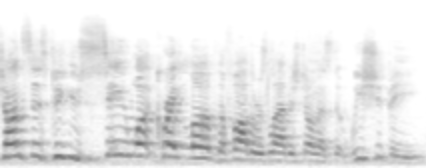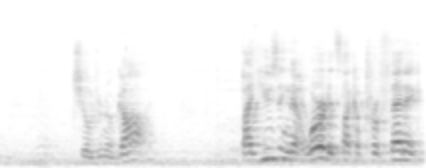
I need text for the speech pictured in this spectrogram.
John says, Do you see what great love the Father has lavished on us that we should be children of God? By using that word, it's like a prophetic,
